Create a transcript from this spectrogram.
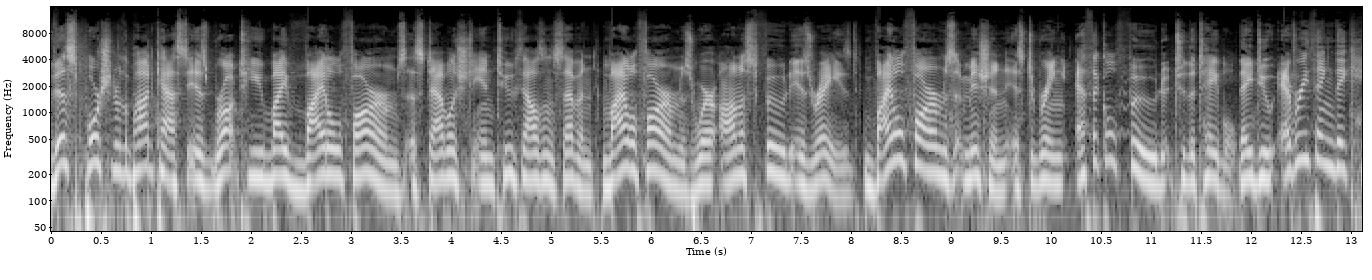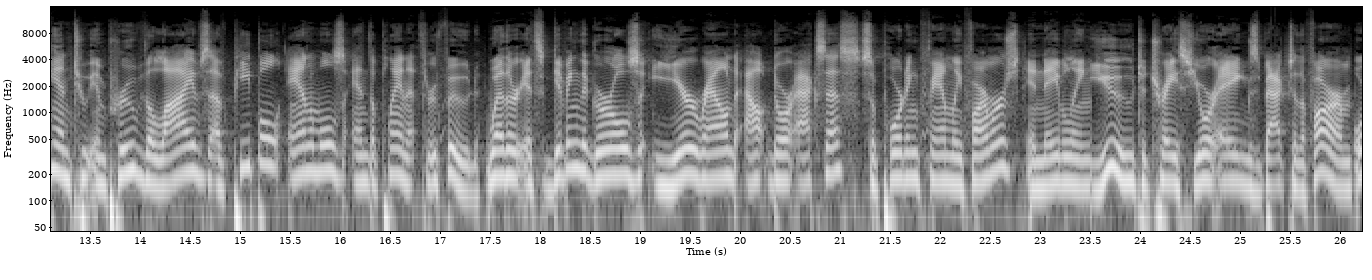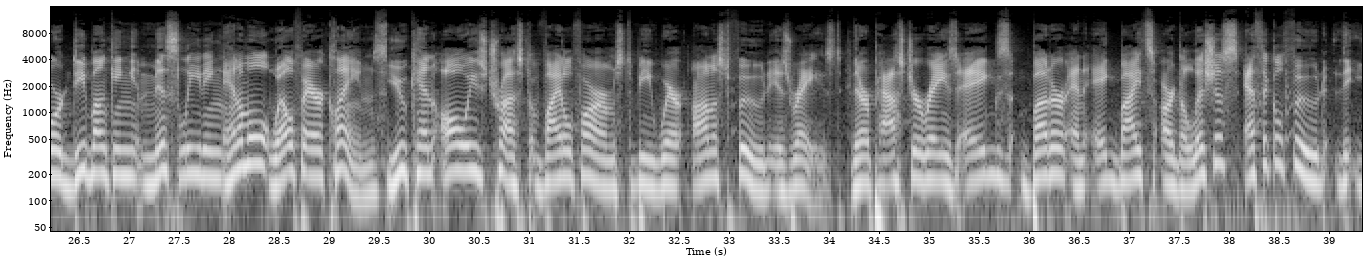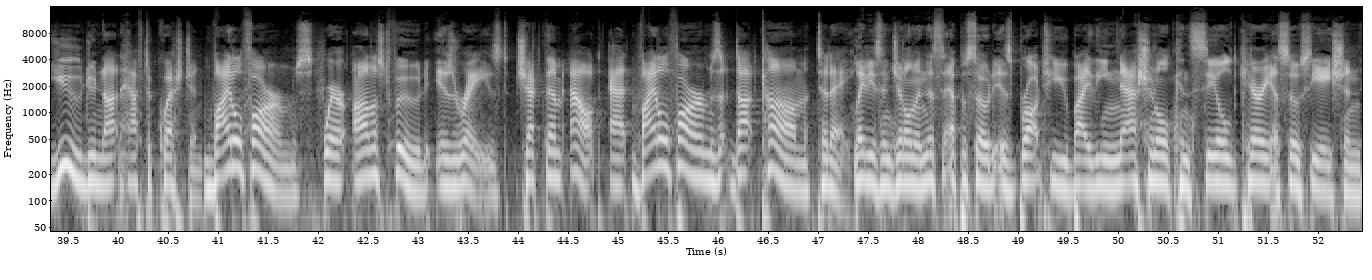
This portion of the podcast is brought to you by Vital Farms, established in 2007. Vital Farms, where honest food is raised. Vital Farms' mission is to bring ethical food to the table. They do everything they can to improve the lives of people, animals, and the planet through food. Whether it's giving the girls year round outdoor access, supporting family farmers, enabling you to trace your eggs back to the farm, or debunking misleading animal welfare claims, you can always trust Vital Farms to be where honest food is raised. Their pasture raised eggs, butter, and egg bites are delicious, ethical food that you do not have to question. Vital Farms, where honest food is raised. Check them out at vitalfarms.com today. Ladies and gentlemen, this episode is brought to you by the National Concealed Carry Association.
